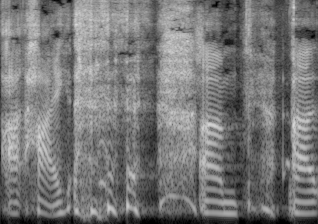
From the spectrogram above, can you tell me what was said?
hi. um, uh,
